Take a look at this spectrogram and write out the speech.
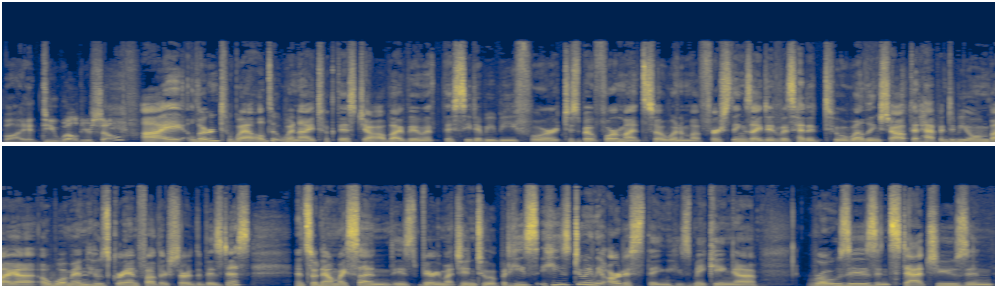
by it. Do you weld yourself? I learned to weld when I took this job. I've been with the CWB for just about four months. So one of my first things I did was headed to a welding shop that happened to be owned by a, a woman whose grandfather started the business. And so now my son is very much into it, but he's he's doing the artist thing. He's making uh, roses and statues and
